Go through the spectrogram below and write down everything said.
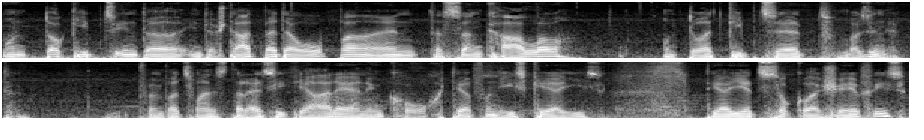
und da gibt es in der, in der Stadt bei der Oper ein, das San Carlo und dort gibt es seit, weiß ich nicht, 25, 30 Jahre einen Koch, der von Ischia ist, der jetzt sogar Chef ist.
